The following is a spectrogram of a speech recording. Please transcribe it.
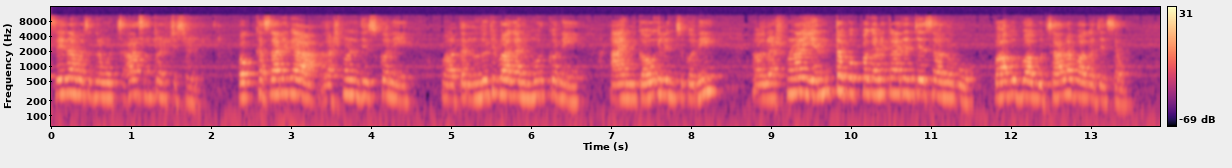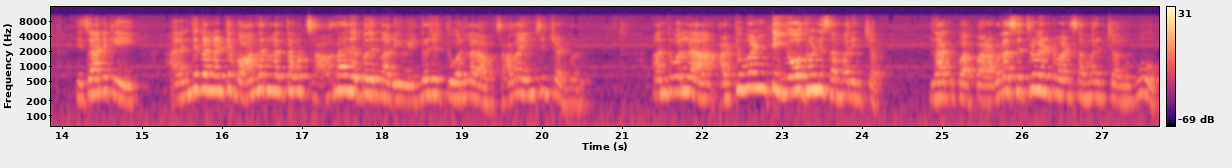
శ్రీరామచంద్రమూర్తి చాలా సంతోషించాడు ఒక్కసారిగా లక్ష్మణుని తీసుకొని తన నుదుటి భాగాన్ని మూరుకొని ఆయన్ని కౌగిలించుకొని లక్ష్మణ ఎంత గొప్ప ఘనకార్యం చేశావు నువ్వు! బాగు బాగు చాలా బాగా చేశావు. నిజానికి ఎందుకంటే వానరులంతా కూడా చాలా దెబ్బతిన్నారు ఈ ఇంద్రజిత్తు వల్ల చాలా హింసించాడు వాడు. అందువల్ల అటువంటి యోధుణ్ణి సంహరించావు. నాకు పాప రమణ శత్రువైనటువంటి సంహరించావు నువ్వు.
